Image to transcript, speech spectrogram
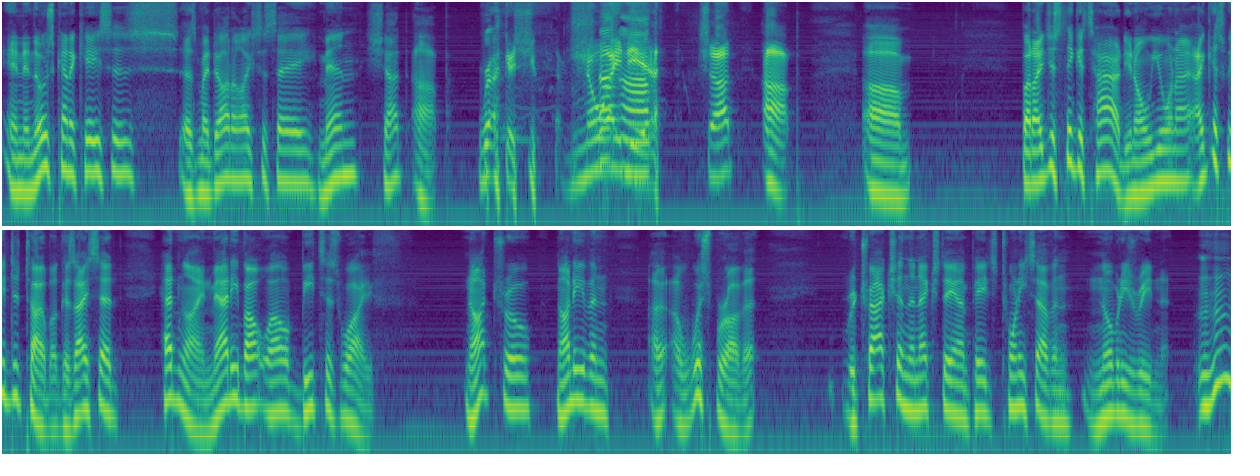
And in those kind of cases, as my daughter likes to say, men, shut up. Right. Because you have no Shut idea. up. Shut up. Um, but I just think it's hard. You know, you and I, I guess we did talk about because I said, headline Matty Boutwell beats his wife. Not true. Not even a, a whisper of it. Retraction the next day on page 27. Nobody's reading it. Mm-hmm.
